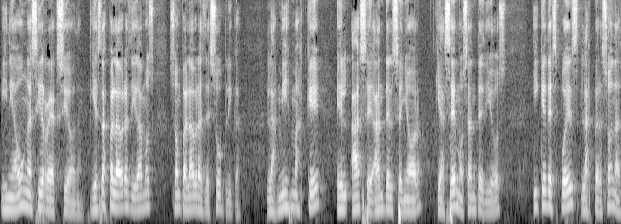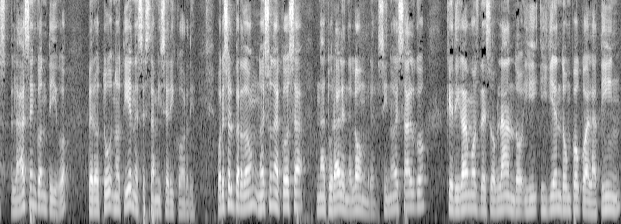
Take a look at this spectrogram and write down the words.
y ni aún así reacciona. Y estas palabras, digamos, son palabras de súplica, las mismas que Él hace ante el Señor, que hacemos ante Dios, y que después las personas la hacen contigo, pero tú no tienes esta misericordia. Por eso el perdón no es una cosa natural en el hombre, sino es algo que digamos desdoblando y, y yendo un poco al latín,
